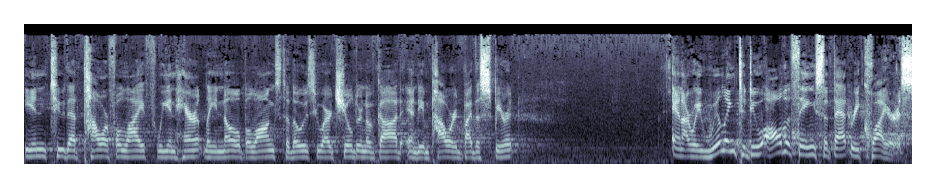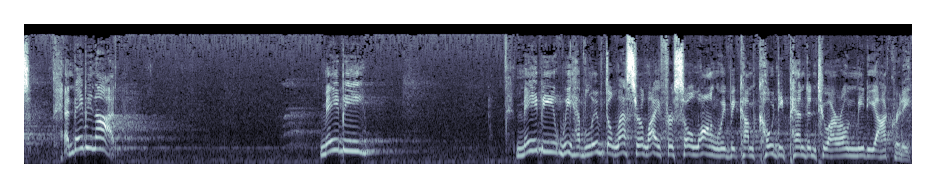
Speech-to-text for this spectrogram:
into that powerful life we inherently know belongs to those who are children of God and empowered by the Spirit? And are we willing to do all the things that that requires? And maybe not. Maybe Maybe we have lived a lesser life for so long we've become codependent to our own mediocrity.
